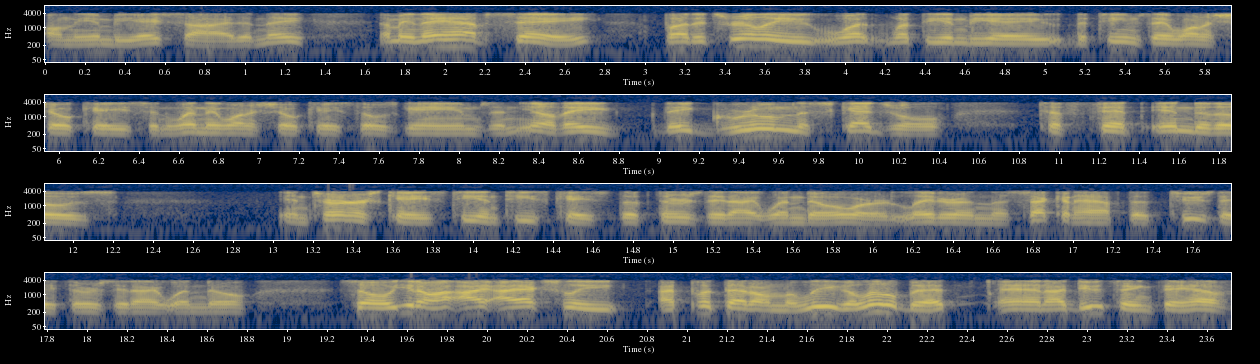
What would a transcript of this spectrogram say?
on the NBA side, and they, I mean, they have say, but it's really what what the NBA, the teams they want to showcase, and when they want to showcase those games, and you know they they groom the schedule to fit into those. In Turner's case, TNT's case, the Thursday night window, or later in the second half, the Tuesday Thursday night window. So you know, I, I actually I put that on the league a little bit, and I do think they have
